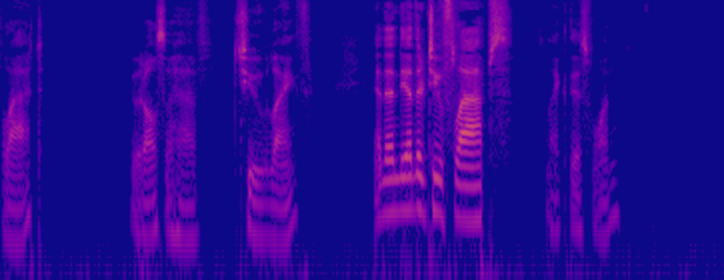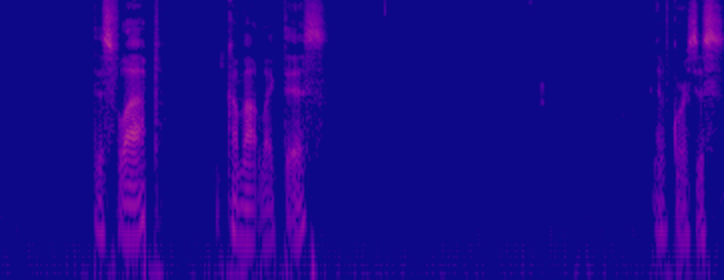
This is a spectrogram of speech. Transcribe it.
flat. It would also have two length. And then the other two flaps, like this one, this flap would come out like this. And of course this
